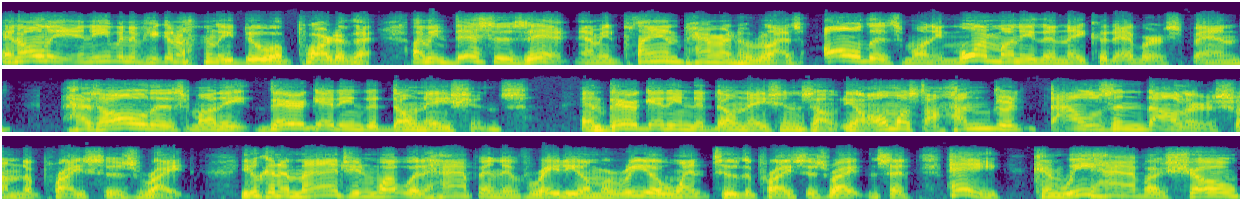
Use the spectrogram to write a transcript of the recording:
And only and even if you can only do a part of that. I mean, this is it. I mean, Planned Parenthood has all this money, more money than they could ever spend, has all this money. They're getting the donations and they're getting the donations, you know, almost a hundred thousand dollars from the Price is Right. You can imagine what would happen if Radio Maria went to the Price is Right and said, "Hey, can we have a show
